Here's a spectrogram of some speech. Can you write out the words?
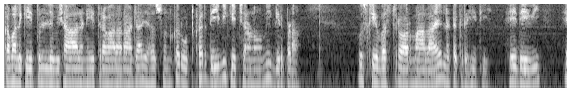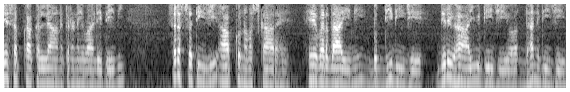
कमल के तुल्य विशाल नेत्र वाला राजा यह सुनकर उठकर देवी के चरणों में गिर पड़ा। उसके वस्त्र और मालाएँ लटक रही थी। हे देवी, हे सबका कल्याण करने वाली देवी, सरस्वती जी आपको नमस्कार है। हे वरदायिनी, बुद्धि दीजिए दीर्घ आयु दीजिए और धन दीजिए।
